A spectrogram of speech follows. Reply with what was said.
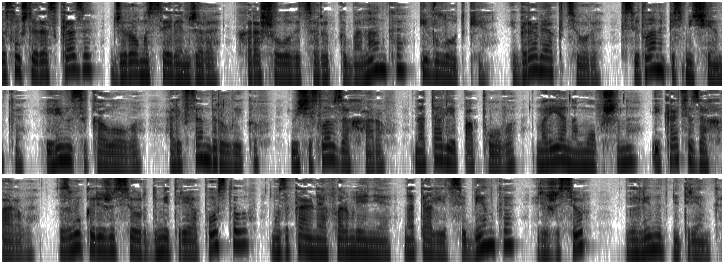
Вы слушали рассказы Джерома Селлинджера «Хорошо ловится рыбка-бананка» и «В лодке». Играли актеры Светлана Письмиченко, Ирина Соколова, Александр Лыков, Вячеслав Захаров, Наталья Попова, Марьяна Мокшина и Катя Захарова. Звукорежиссер Дмитрий Апостолов, музыкальное оформление Наталья Цыбенко, режиссер Галина Дмитренко.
